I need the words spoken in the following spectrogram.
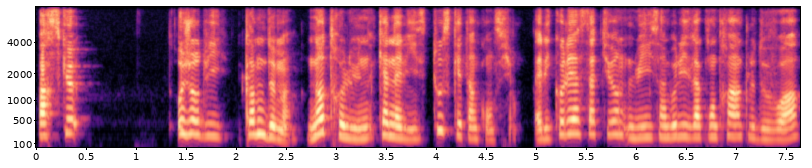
parce que Aujourd'hui, comme demain, notre Lune canalise tout ce qui est inconscient. Elle est collée à Saturne, lui symbolise la contrainte, le devoir.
